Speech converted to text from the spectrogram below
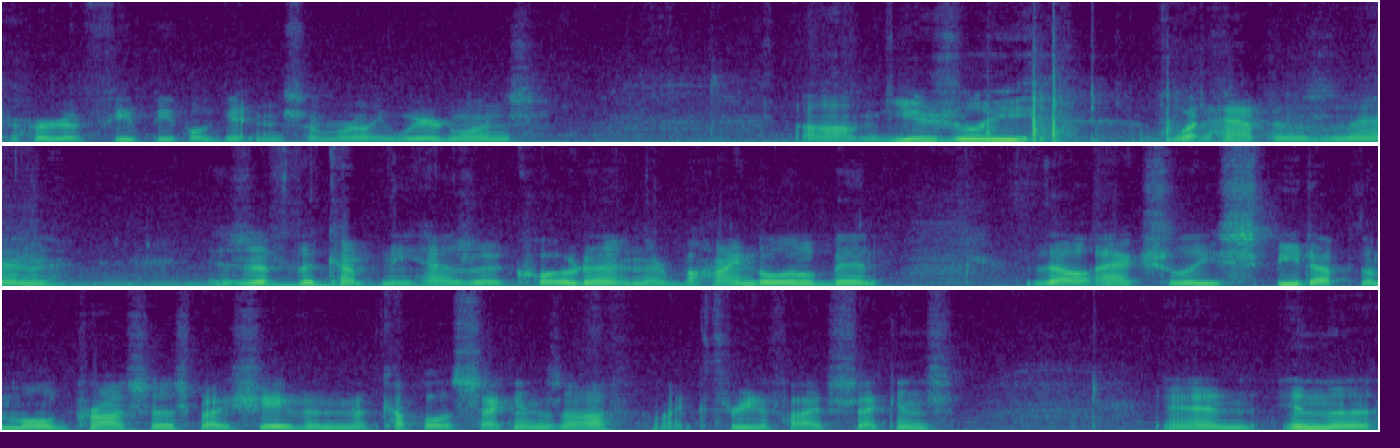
I've heard of a few people getting some really weird ones. Um, usually what happens then is if the company has a quota and they're behind a little bit, they'll actually speed up the mold process by shaving a couple of seconds off, like three to five seconds. And in the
